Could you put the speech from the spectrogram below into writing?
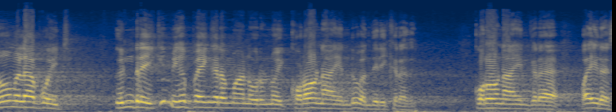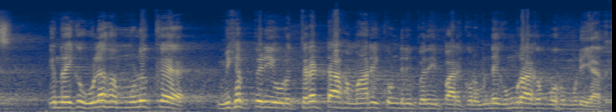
நோமலா போயிட்டு இன்றைக்கு மிக பயங்கரமான ஒரு நோய் கொரோனா என்று வந்திருக்கிறது. கொரோனா என்கிற வைரஸ். இன்றைக்கு உலகம் முழுக்க மிகப்பெரிய ஒரு திரட்டாக மாறிக்கொண்டிருப்பதை பார்க்கிறோம். இன்றைக்கு உம்ராக போக முடியாது.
